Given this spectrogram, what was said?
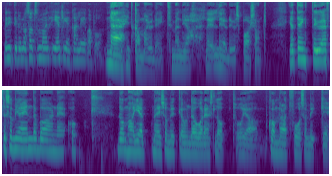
Men inte är det något sånt som man egentligen kan leva på? Nej, inte kan man ju det inte. Men jag levde ju sparsamt. Jag tänkte ju eftersom jag är enda barnet och de har hjälpt mig så mycket under årens lopp och jag kommer att få så mycket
